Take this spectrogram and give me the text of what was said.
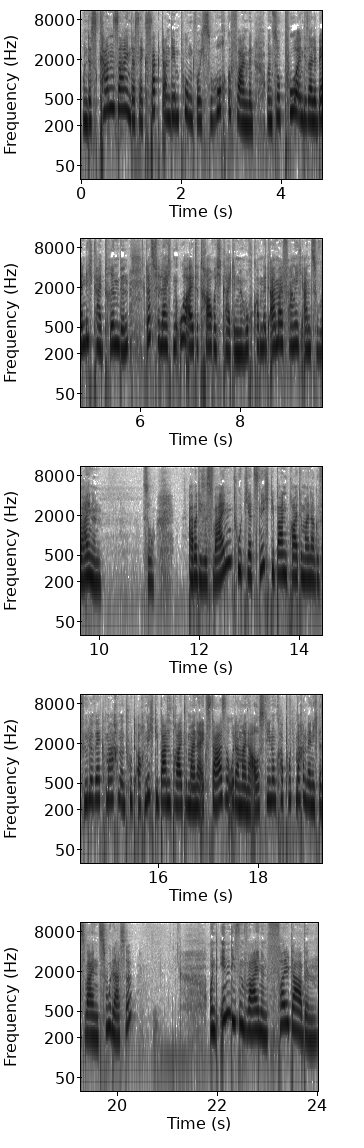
Und es kann sein, dass exakt an dem Punkt, wo ich so hochgefahren bin und so pur in dieser Lebendigkeit drin bin, dass vielleicht eine uralte Traurigkeit in mir hochkommt. Mit einmal fange ich an zu weinen. So. Aber dieses Weinen tut jetzt nicht die Bandbreite meiner Gefühle wegmachen und tut auch nicht die Bandbreite meiner Ekstase oder meiner Ausdehnung kaputt machen, wenn ich das Weinen zulasse. Und in diesem Weinen voll da bin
